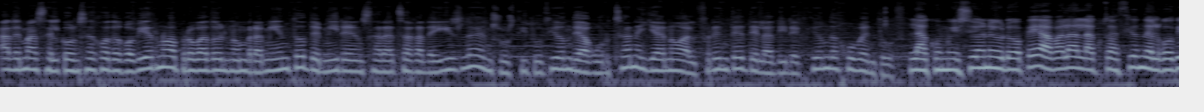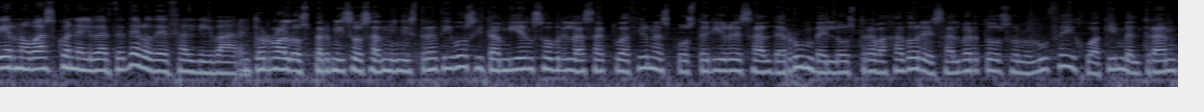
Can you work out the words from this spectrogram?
Además, el Consejo de Gobierno ha aprobado el nombramiento de Miren Sarachaga de Isla en sustitución de Agurchan Llano al frente de la Dirección de Juventud. La Comisión Europea avala la actuación del Gobierno vasco en el vertedero de Zaldívar. En torno a los permisos administrativos y también sobre las actuaciones posteriores al derrumbe, los trabajadores Alberto Sololuce y Joaquín Beltrán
